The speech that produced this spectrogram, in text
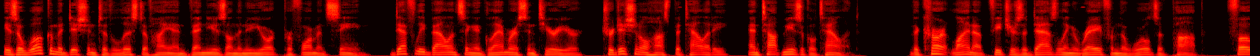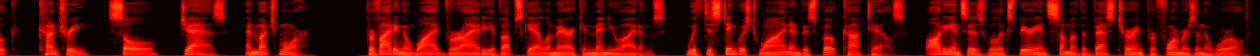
is a welcome addition to the list of high end venues on the New York performance scene, deftly balancing a glamorous interior, traditional hospitality, and top musical talent. The current lineup features a dazzling array from the worlds of pop, folk, country, soul, jazz, and much more. Providing a wide variety of upscale American menu items, with distinguished wine and bespoke cocktails, audiences will experience some of the best touring performers in the world,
